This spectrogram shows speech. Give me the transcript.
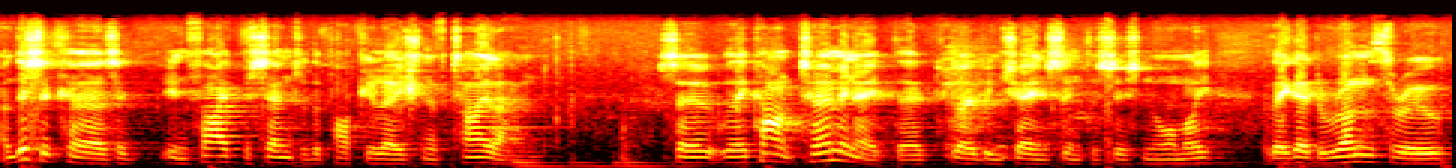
And this occurs in 5% of the population of Thailand. So they can't terminate their globin chain synthesis normally. They get run through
